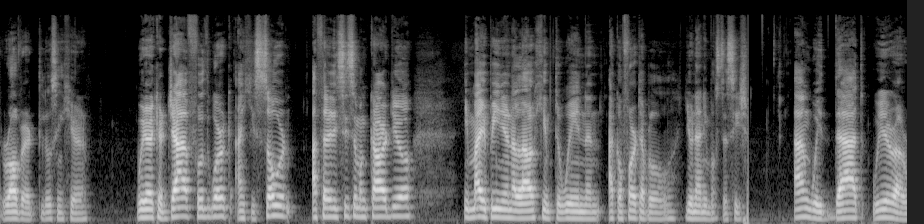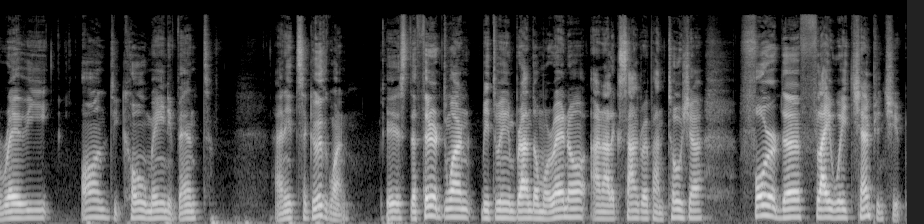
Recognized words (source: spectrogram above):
Robert losing here. Whittaker jab, footwork, and his own athleticism and cardio in my opinion, allow him to win a comfortable unanimous decision. And with that, we are already on the co-main event, and it's a good one. It's the third one between Brandon Moreno and Alexandre Pantoja for the flyweight championship.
